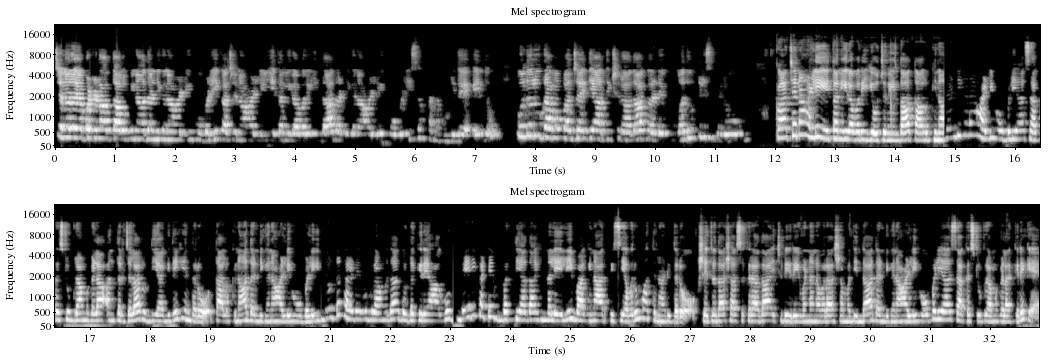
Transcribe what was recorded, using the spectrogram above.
ಚನ್ನರಾಯಪಟ್ಟಣ ತಾಲೂಕಿನ ದಂಡಿಗನಹಳ್ಳಿ ಹೋಬಳಿ, ಕಚನಹಳ್ಳಿ, ಏತ ನೀರಾವರಿಯಿಂದ ದಂಡಿಗನಹಳ್ಳಿ ಹೋಬಳಿ ಸಂಪನ್ನಗೊಂಡಿದೆ ಎಂದು ಕುಂದೂರು ಗ್ರಾಮ ಪಂಚಾಯಿತಿ ಅಧ್ಯಕ್ಷರಾದ ಕರಡೆ ಮಧು ತಿಳಿಸಿದರು. ಕಾಚನಹಳ್ಳಿ ಏತ ನೀರಾವರಿ ಯೋಜನೆಯಿಂದ ತಾಲೂಕಿನ ದಂಡಿಗನಹಳ್ಳಿ ಹೋಬಳಿಯ ಸಾಕಷ್ಟು ಗ್ರಾಮಗಳ ಅಂತರ್ಜಲ ವೃದ್ಧಿಯಾಗಿದೆ ಎಂದರು. ತಾಲೂಕಿನ ದಂಡಿಗನಹಳ್ಳಿ ಹೋಬಳಿ ದೊಡ್ಡ ಕರಡೇವು ಗ್ರಾಮದ ದೊಡ್ಡಕೆರೆ ಹಾಗೂ ಬೇರಿಕಟ್ಟೆ ಭರ್ತಿಯಾದ ಹಿನ್ನೆಲೆಯಲ್ಲಿ ಬಾಗಿನ ಅರ್ಪಿಸಿ ಅವರು ಮಾತನಾಡಿದರು. ಕ್ಷೇತ್ರದ ಶಾಸಕರಾದ ಎಚ್ ಡಿ ರೇವಣ್ಣನವರ ಶ್ರಮದಿಂದ ದಂಡಿಗನಹಳ್ಳಿ ಹೋಬಳಿಯ ಸಾಕಷ್ಟು ಗ್ರಾಮಗಳ ಕೆರೆಗೆ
